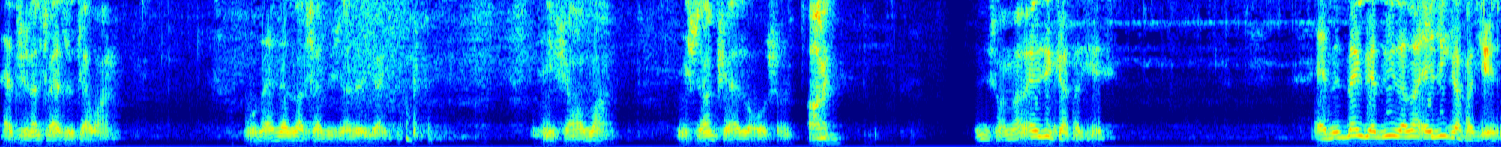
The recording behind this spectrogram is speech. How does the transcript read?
hepsine tehlike var. Bu bende zaten düzenleyecek. İnşallah İslam şehri olsun. Amin. İnsanlar evlilik yapacak. Elinden geldiği kadar evlilik yapacak.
